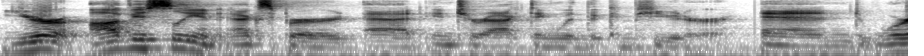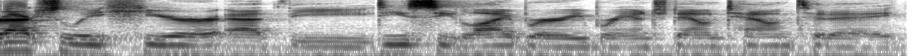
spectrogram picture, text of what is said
You're obviously an expert at interacting with the computer, and we're actually here at the DC Library branch downtown today,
